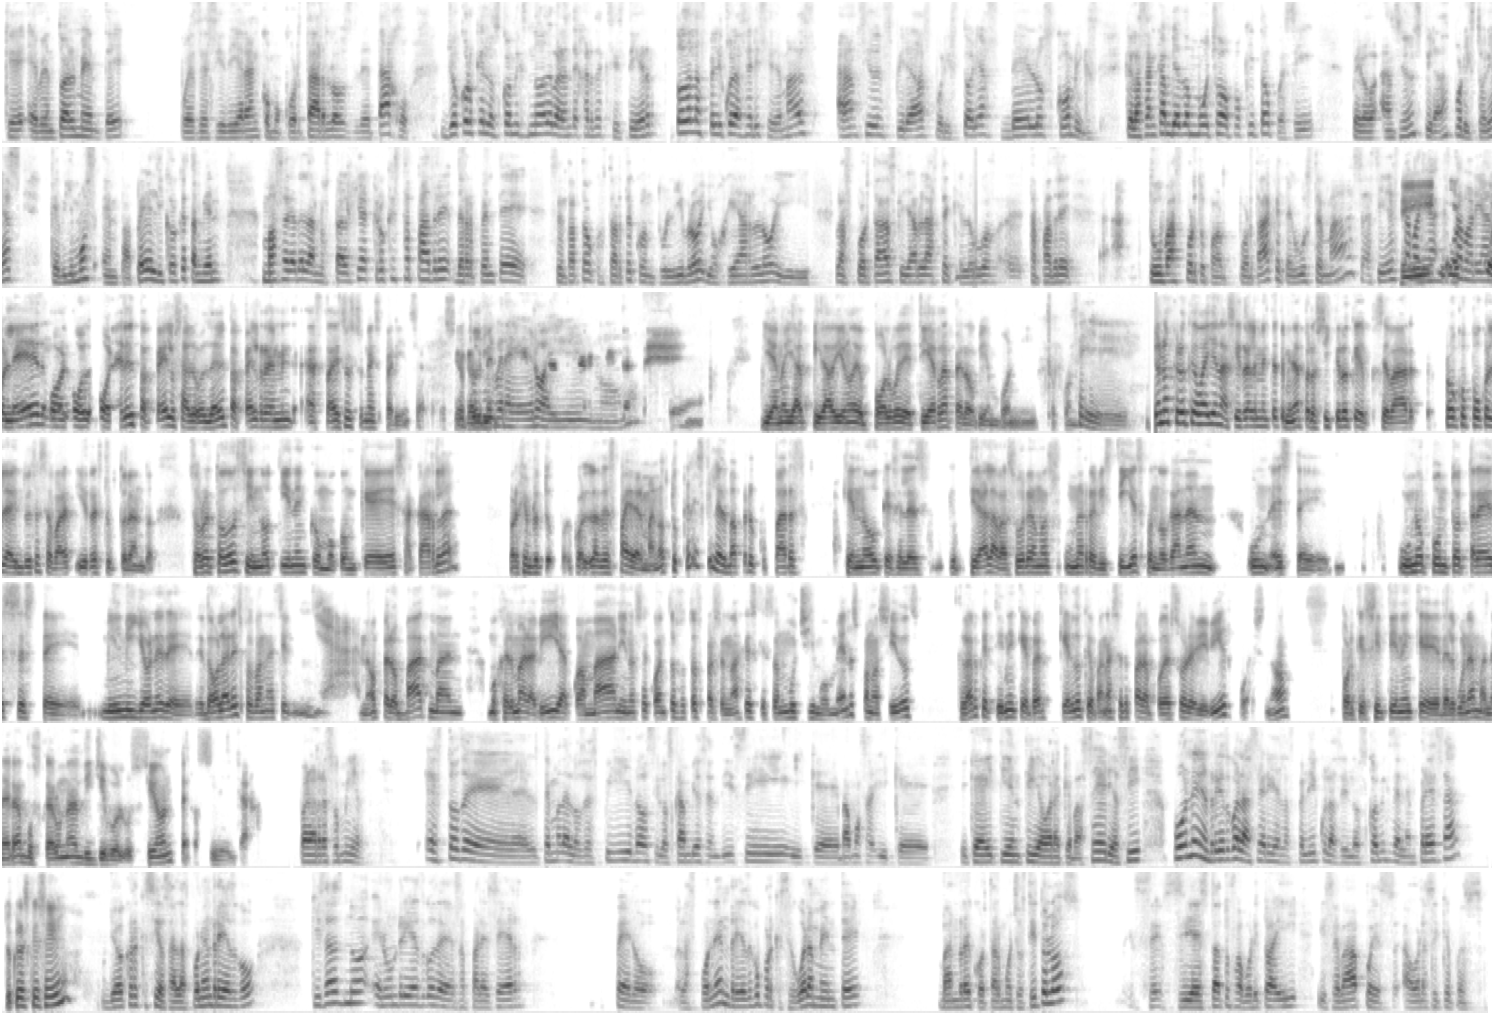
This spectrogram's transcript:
que eventualmente pues decidieran como cortarlos de tajo. Yo creo que los cómics no deberán dejar de existir. Todas las películas, series y demás han sido inspiradas por historias de los cómics, que las han cambiado mucho o poquito, pues sí, pero han sido inspiradas por historias que vimos en papel y creo que también más allá de la nostalgia, creo que está padre de repente sentarte o acostarte con tu libro y hojearlo y las portadas que ya hablaste que luego eh, está padre tú vas por tu portada que te guste más, así esta, sí, o, leer, o, leer el papel, o sea, leer el papel realmente, hasta eso es una experiencia. O tu librero ahí, ¿no? lleno ya pirado, lleno de polvo y de tierra, pero bien bonito. Sí. Yo no creo que vayan así realmente a terminar, pero sí creo que se va, poco a poco la industria se va a ir reestructurando, sobre todo si no tienen como con qué sacarla. Por ejemplo, con la de Spider-Man, ¿no? ¿Tú crees que les va a preocupar que no, que se les tira a la basura unas revistillas cuando ganan un, este, 1.3 este, mil millones de, dólares, pues van a decir, ¿no? Pero Batman, Mujer Maravilla, Aquaman y no sé cuántos otros personajes que son muchísimo menos conocidos, claro que tienen que ver qué es lo que van a hacer para poder sobrevivir, pues, ¿no? Porque sí tienen que de alguna manera buscar una digivolución, pero sí ya. Para resumir, esto del tema de los despidos y los cambios en DC y que vamos a y que y que AT&T ahora que va a ser y así pone en riesgo las series, las películas y los cómics de la empresa. ¿Tú crees que sí? Yo creo que sí, o sea, las pone en riesgo, quizás no en un riesgo de desaparecer, pero las pone en riesgo porque seguramente van a recortar muchos títulos. Si, está tu favorito ahí y se va, pues ahora sí que pues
